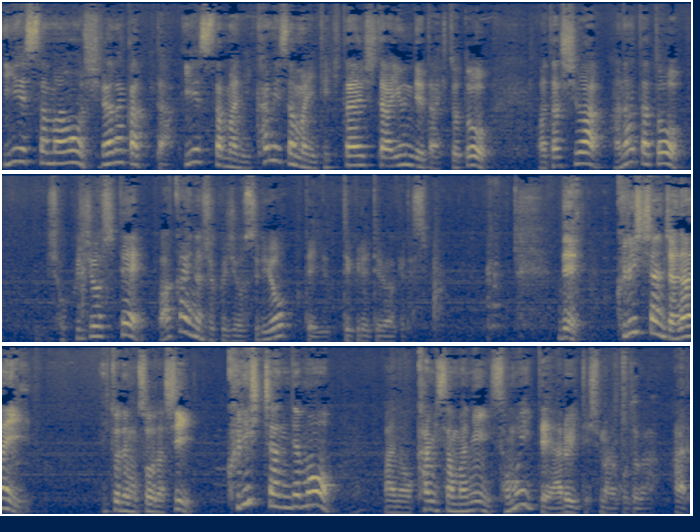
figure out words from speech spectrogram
イエス様を知らなかったイエス様に神様に敵対して歩んでた人と私はあなたと食事をして和解の食事をするよって言ってくれてるわけです。でクリスチャンじゃない人でもそうだしクリスチャンでもあの神様に背いて歩いてしまうことがある。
